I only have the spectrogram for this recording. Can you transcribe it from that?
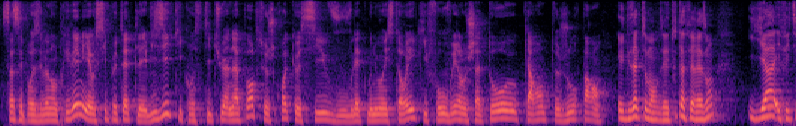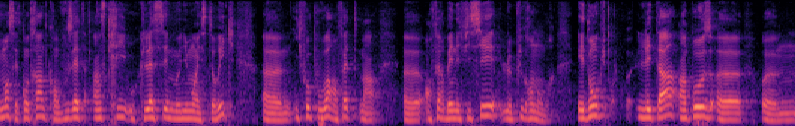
Ça, c'est pour les événements privés, mais il y a aussi peut-être les visites qui constituent un apport, parce que je crois que si vous voulez être monument historique, il faut ouvrir le château 40 jours par an. Exactement, vous avez tout à fait raison. Il y a effectivement cette contrainte quand vous êtes inscrit ou classé monument historique, euh, il faut pouvoir en fait ben, euh, en faire bénéficier le plus grand nombre. Et donc, l'État impose, euh, euh,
